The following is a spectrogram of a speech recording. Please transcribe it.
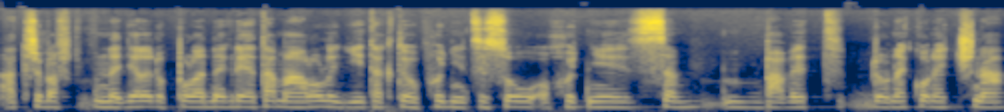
a třeba v neděli dopoledne, kdy je tam málo lidí, tak ty obchodníci jsou ochotni se bavit do nekonečna.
